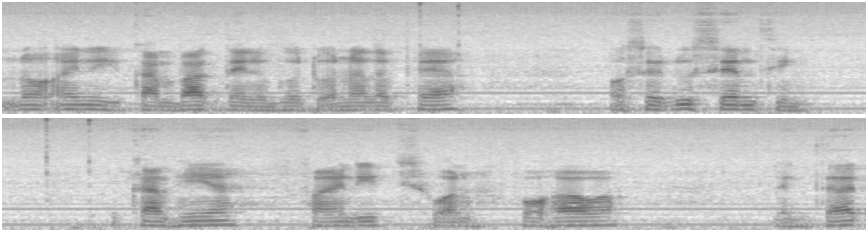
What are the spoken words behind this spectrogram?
no any you come back then you go to another pair. Also do same thing. You come here find it one four hour like that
